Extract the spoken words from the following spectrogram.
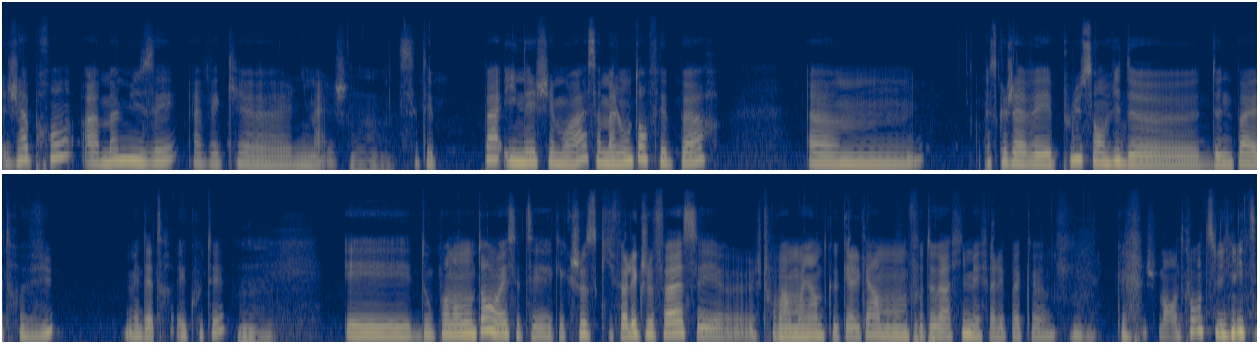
J'apprends à m'amuser avec l'image. C'était pas inné chez moi, ça m'a longtemps fait peur. parce que j'avais plus envie de, de, ne pas être vue, mais d'être écoutée. Et donc pendant longtemps, ouais, c'était quelque chose qu'il fallait que je fasse et euh, je trouvais un moyen de que quelqu'un à un moment me photographie, mais il fallait pas que, que je m'en rende compte, limite.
